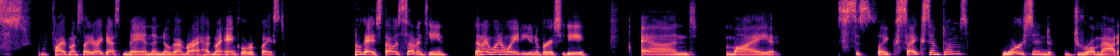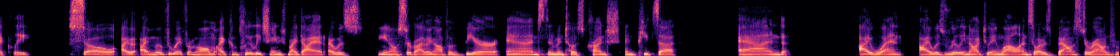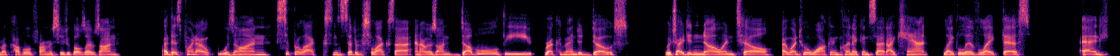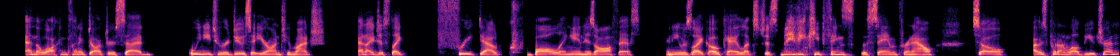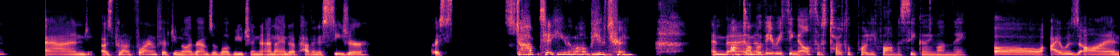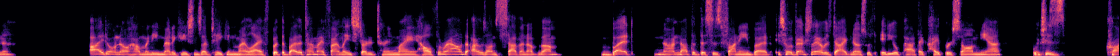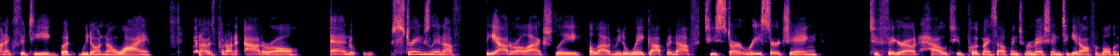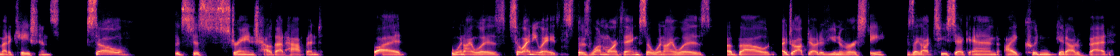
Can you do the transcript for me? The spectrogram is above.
five months later, I guess, May and then November, I had my ankle replaced. Okay, so that was 17. Then I went away to university and my like psych symptoms worsened dramatically. So I, I moved away from home. I completely changed my diet. I was, you know, surviving off of beer and cinnamon toast crunch and pizza. And I went, I was really not doing well. And so I was bounced around from a couple of pharmaceuticals. I was on, at this point, I was on Cipralex instead of Celexa, and I was on double the recommended dose, which I didn't know until I went to a walk-in clinic and said, I can't like live like this. And and the walk-in clinic doctor said, we need to reduce it. You're on too much. And I just like freaked out, bawling in his office. And he was like, okay, let's just maybe keep things the same for now. So I was put on Wellbutrin and I was put on 450 milligrams of Wellbutrin and I ended up having a seizure. I stopped taking the Wellbutrin. And then, On top of everything else, there was total polypharmacy going on there. oh, I was on, I don't know how many medications I've taken in my life, but the, by the time I finally started turning my health around, I was on seven of them. But not, not that this is funny, but so eventually I was diagnosed with idiopathic hypersomnia, which is chronic fatigue, but we don't know why. And I was put on Adderall. And strangely enough, the Adderall actually allowed me to wake up enough to start researching to figure out how to put myself into remission to get off of all the medications. So it's just strange how that happened. But when I was, so, anyways, there's one more thing. So when I was about, I dropped out of university because I got too sick and I couldn't get out of bed.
